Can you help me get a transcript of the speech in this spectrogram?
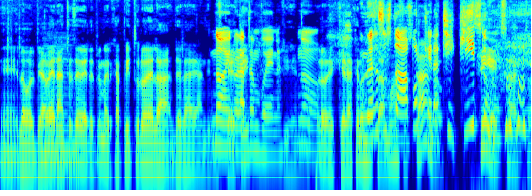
Eh, lo volví a ver Mm. antes de ver el primer capítulo de la de, la de Andy no, y no era tan buena. Dije, no. no, pero de era que Uno nos se asustaba porque era chiquito. Sí, exacto.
